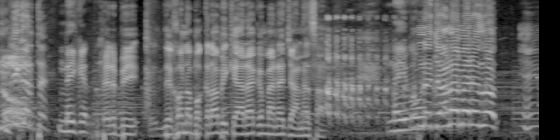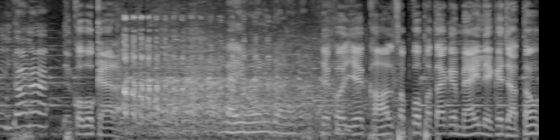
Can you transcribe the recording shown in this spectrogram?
नहीं करते। नहीं करते। फिर भी देखो ना बकरा भी कह रहा है कि मैंने जाना साथ। नहीं वो तुमने जाना मेरे साथ। हम्म, जाना। है देखो वो कह रहा है। नहीं वो नहीं जाना देखो ये खाल सबको पता है कि मैं ही लेके जाता हूँ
